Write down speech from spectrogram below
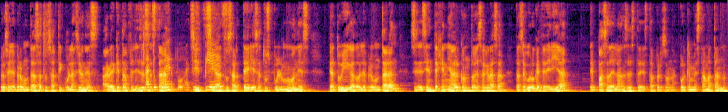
Pero si le preguntas a tus articulaciones, a ver qué tan felices A tu están. cuerpo, a tus si, si a tus arterias, a tus pulmones, si a tu hígado le preguntaran si se siente genial con toda esa grasa, te aseguro que te diría, te pasa de lanza este, esta persona, porque me está matando.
